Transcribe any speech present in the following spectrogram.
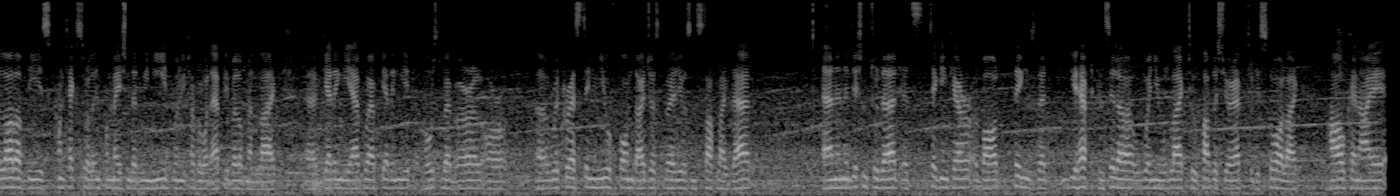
a lot of these contextual information that we need when we talk about app development, like uh, getting the app web, getting the host web URL, or uh, requesting new form digest values and stuff like that. And in addition to that, it's taking care about things that you have to consider when you would like to publish your app to the store, like how can I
